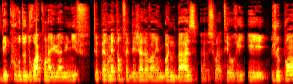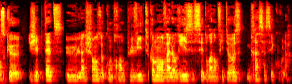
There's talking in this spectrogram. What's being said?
des cours de droit qu'on a eu à l'UNIF te permettent en fait déjà d'avoir une bonne base euh, sur la théorie et je pense que j'ai peut-être eu la chance de comprendre plus vite comment on valorise ces droits d'amphithéose grâce à ces cours-là.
